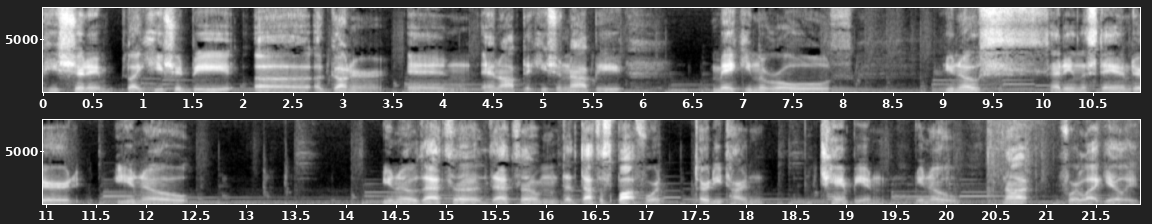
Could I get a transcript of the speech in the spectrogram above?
he shouldn't like he should be a, a gunner in an optic. He should not be making the rules you know setting the standard you know. You know that's a that's um that, that's a spot for a 30 time champion you know not for like Illy.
